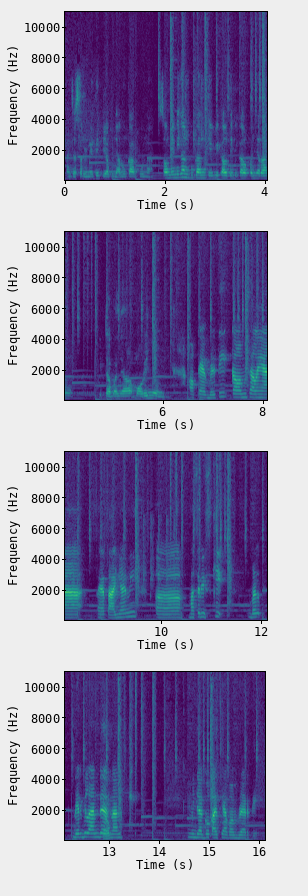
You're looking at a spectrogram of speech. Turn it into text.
Manchester United dia punya Lukaku. Nah, Son ini kan bukan tipikal-tipikal penyerang banyak Mourinho. Oke, berarti kalau misalnya saya tanya nih, uh, Mas Rizky, derby London yep. nanti menjagokan siapa berarti?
